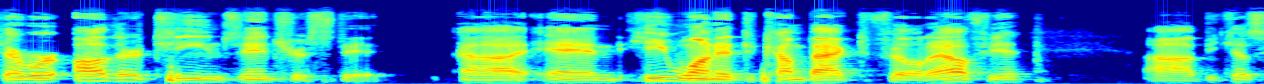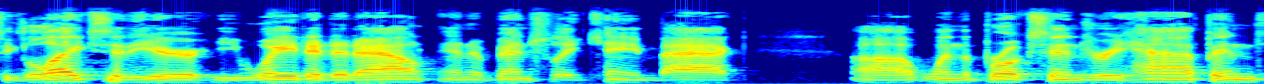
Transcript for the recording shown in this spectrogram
there were other teams interested. Uh, and he wanted to come back to Philadelphia uh, because he likes it here. He waited it out and eventually came back uh, when the Brooks injury happened.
